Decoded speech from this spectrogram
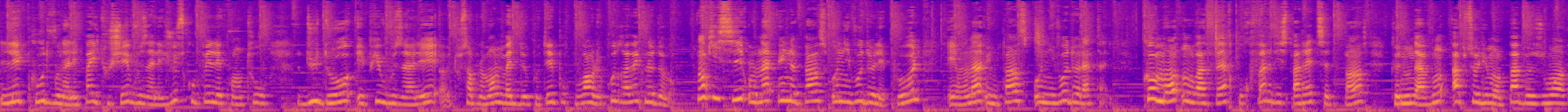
les coudre, vous n'allez pas y toucher, vous allez juste couper les contours du dos et puis vous allez euh, tout simplement le mettre de côté pour pouvoir le coudre avec le devant. Donc ici, on a une pince au niveau de l'épaule et on a une pince au niveau de la taille. Comment on va faire pour faire disparaître cette pince que nous n'avons absolument pas besoin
